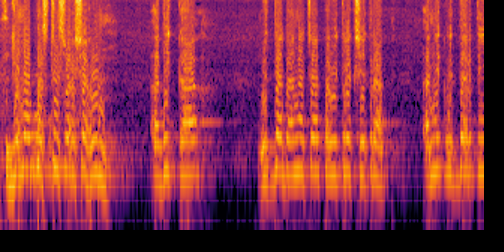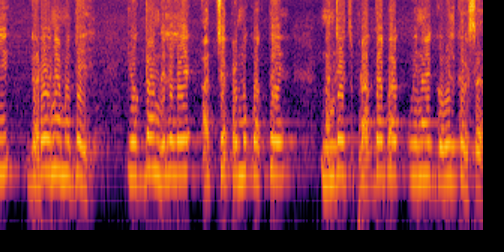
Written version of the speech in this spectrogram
गेल्या पस्तीस वर्षाहून अधिक काळ विद्यादानाच्या पवित्र क्षेत्रात अनेक विद्यार्थी घडवण्यामध्ये योगदान दिलेले आजचे प्रमुख वक्ते म्हणजेच प्राध्यापक विनायक गोविलकर सर.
